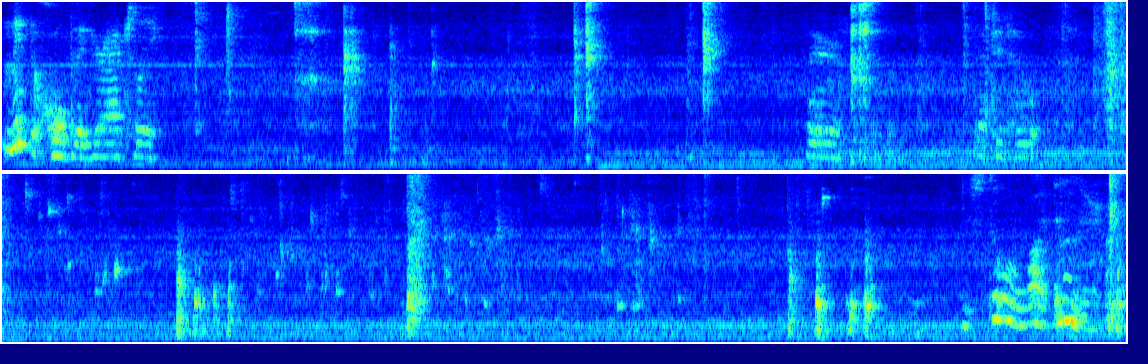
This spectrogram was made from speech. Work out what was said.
Make the hole bigger, actually. There. That should help. There's still a lot in there. It's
